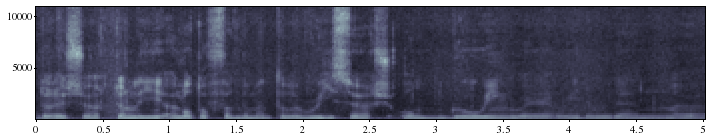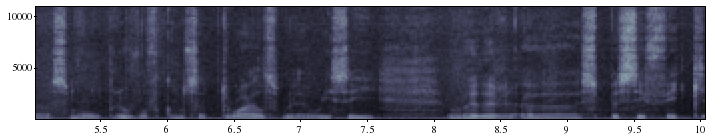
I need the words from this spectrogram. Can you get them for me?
There is certainly a lot of fundamental research ongoing where we do then uh, small proof of concept trials where we see whether uh, specific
